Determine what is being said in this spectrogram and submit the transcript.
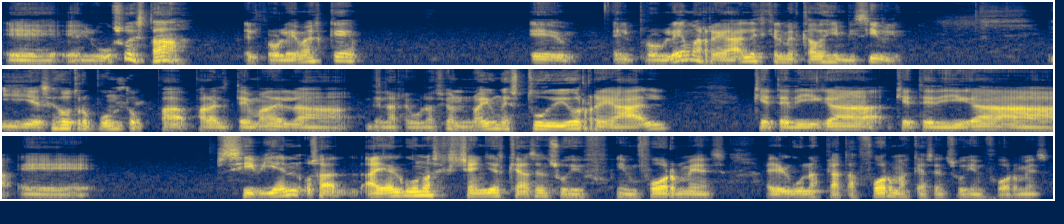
eh, el uso está. El problema es que eh, el problema real es que el mercado es invisible. Y ese es otro punto para el tema de la, de la regulación. No hay un estudio real que te diga, que te diga, eh, si bien, o sea, hay algunos exchanges que hacen sus informes, hay algunas plataformas que hacen sus informes,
